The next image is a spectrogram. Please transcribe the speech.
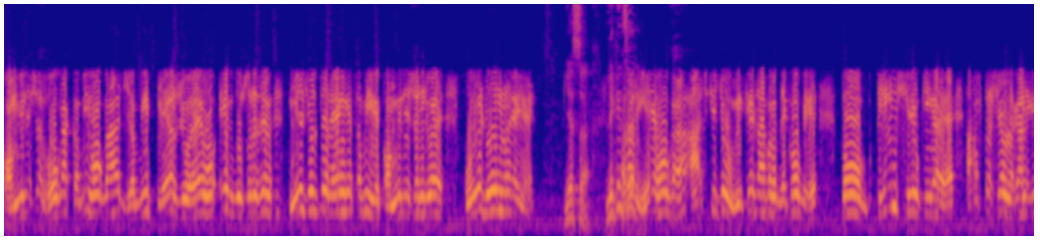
कॉम्बिनेशन होगा कभी होगा जब भी प्लेयर जो है वो एक दूसरे से मिलजुलते रहेंगे तभी ये कॉम्बिनेशन जो है पूरे ढूंढ रहे हैं। यस सर लेकिन अगर सर ये होगा आज की जो विकेट आप अगर देखोगे तो क्लीन शेव किया है आफ्टर शेव लगाने की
